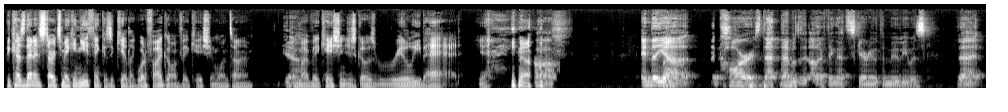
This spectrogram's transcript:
because then it starts making you think as a kid, like, what if I go on vacation one time and my vacation just goes really bad? Yeah, you know. Uh, and the But- uh the cars that that was another thing that scared me with the movie was that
